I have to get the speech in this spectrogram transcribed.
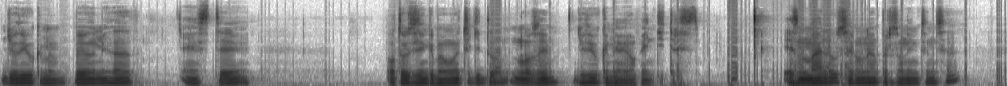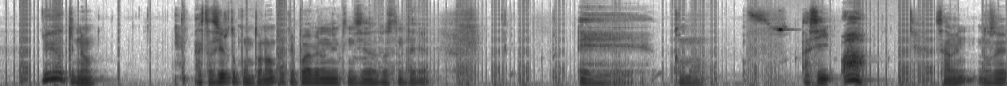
yo digo que me veo de mi edad. Este. Otros dicen que me veo chiquito, no lo sé. Yo digo que me veo 23. ¿Es malo ser una persona intensa? Yo digo que no. Hasta cierto punto, ¿no? Porque puede haber una intensidad bastante... Eh, como... así... ¡Ah! ¿Saben? No sé,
